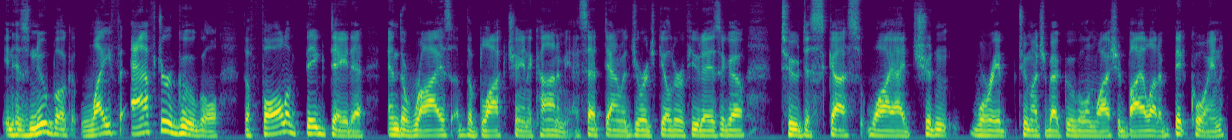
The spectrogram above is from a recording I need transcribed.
in his new book, Life After Google The Fall of Big Data and the Rise of the Blockchain Economy. I sat down with George Gilder a few days ago to discuss why I shouldn't worry too much about Google and why I should buy a lot of Bitcoin.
